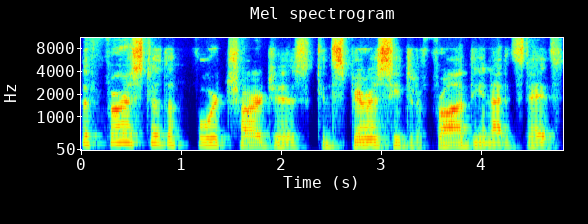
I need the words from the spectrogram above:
The first of the four charges, conspiracy to defraud the United States,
